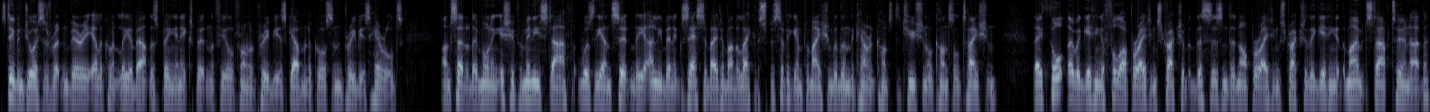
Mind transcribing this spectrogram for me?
Stephen Joyce has written very eloquently about this, being an expert in the field from a previous government, of course, and previous heralds. On Saturday morning, issue for many staff was the uncertainty only been exacerbated by the lack of specific information within the current constitutional consultation. They thought they were getting a full operating structure, but this isn't an operating structure they're getting at the moment. Staff turnover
